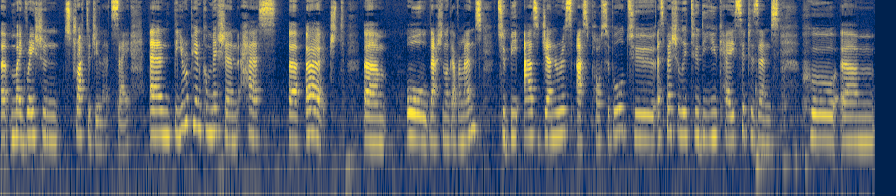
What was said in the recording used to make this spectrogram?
uh, migration strategy, let's say. And the European Commission has uh, urged um, all national governments to be as generous as possible to, especially to the UK citizens who um,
